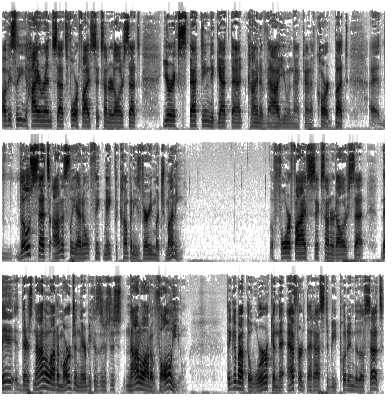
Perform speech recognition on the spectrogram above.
Obviously, higher end sets, four, five, six hundred dollar sets, you're expecting to get that kind of value in that kind of card. But uh, those sets, honestly, I don't think make the companies very much money. The four, five, six hundred dollar set, they there's not a lot of margin there because there's just not a lot of volume. Think about the work and the effort that has to be put into those sets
